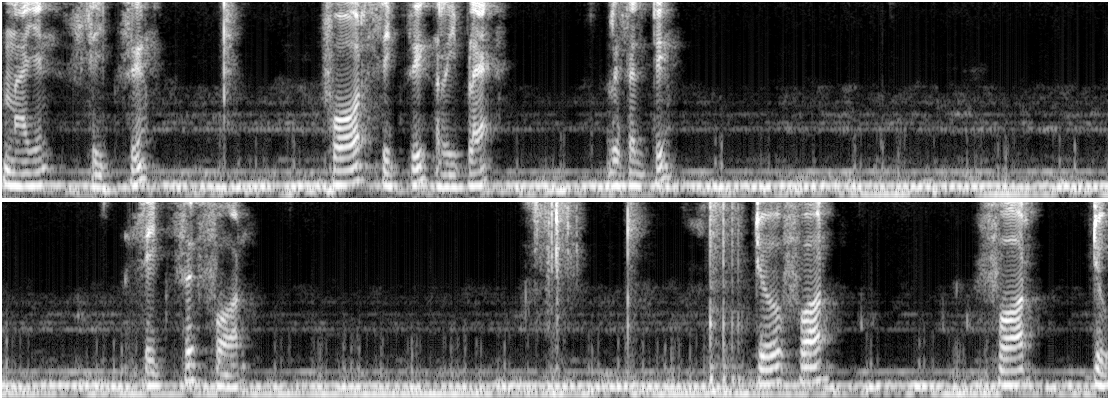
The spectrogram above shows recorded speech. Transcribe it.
Nine six. Four six replay. Result. Six four two four four two.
